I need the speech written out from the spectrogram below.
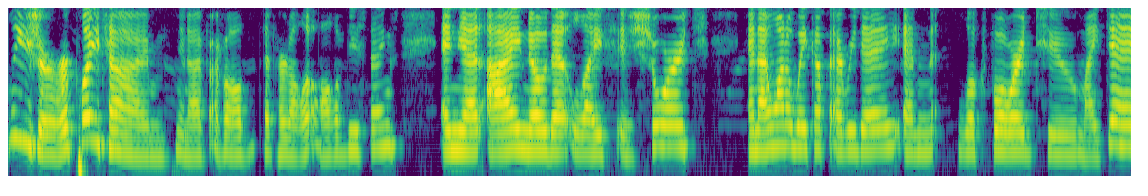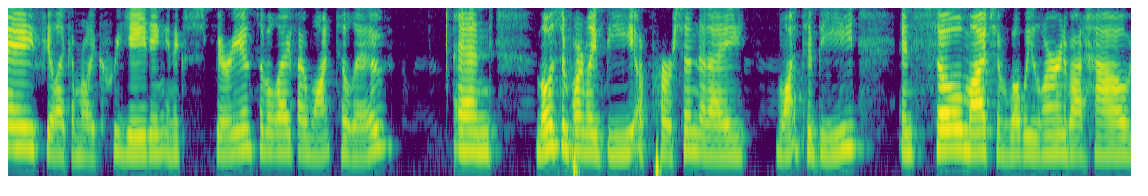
leisure or playtime. You know, I've I've, all, I've heard all, all of these things, and yet I know that life is short, and I want to wake up every day and look forward to my day. Feel like I'm really creating an experience of a life I want to live, and most importantly, be a person that I want to be. And so much of what we learn about how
